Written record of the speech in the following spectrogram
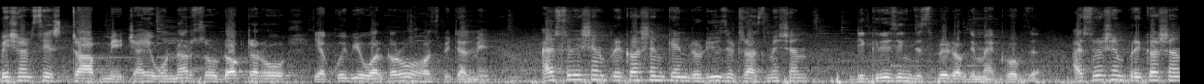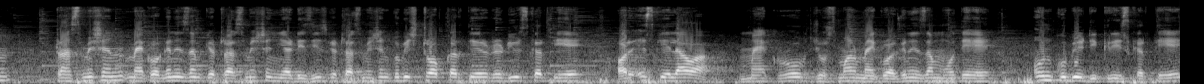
पेशेंट से स्टाफ में, चाहे वो नर्स हो डॉक्टर हो या कोई भी वर्कर हो हॉस्पिटल में। Isolation precaution can reduce the transmission decreasing the spread of the microbes isolation precaution transmission microorganism के ट्रांसमिशन या डिज़ीज़ के ट्रांसमिशन को भी स्टॉप करती है, रिड्यूस करती है और इसके अलावा माइक्रोब जो स्मॉल माइक्रो ऑर्गेनिज्म होते हैं, उनको भी डिक्रीज करते हैं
